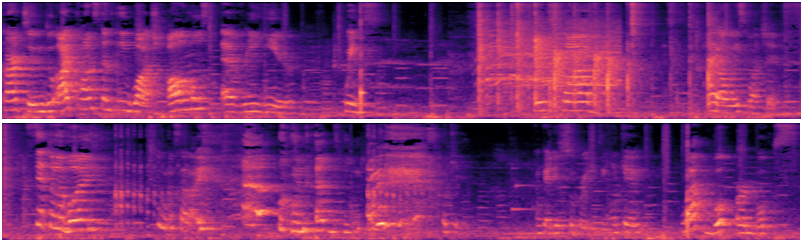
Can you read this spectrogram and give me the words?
cartoon do I constantly watch almost every year? Winx. Winx Club. I always watch it. Sit boy. Tula saray. nothing. okay. Okay, this is super easy. Okay. What book or books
